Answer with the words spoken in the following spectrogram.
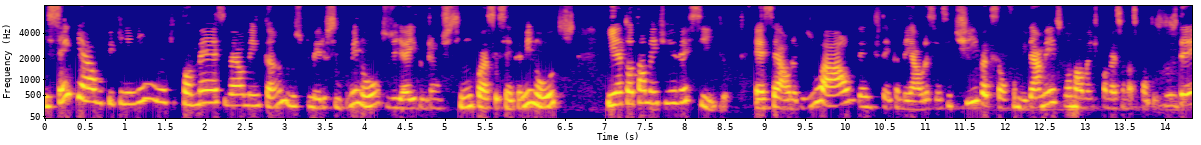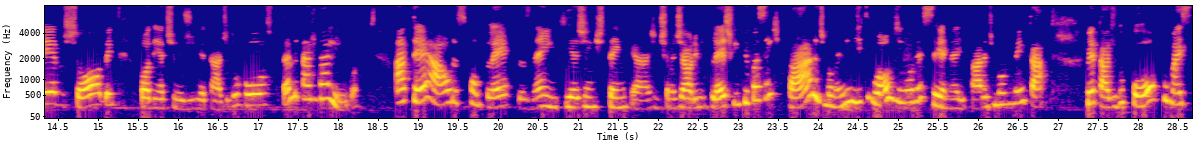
E sempre é algo pequenininho que começa e vai aumentando nos primeiros 5 minutos, e aí durante 5 a 60 minutos e é totalmente reversível. Essa é a aura visual, a gente tem também a aura sensitiva, que são formigamentos, normalmente começam nas pontas dos dedos, sobem, podem atingir metade do rosto, até metade da língua. Até auras completas, né, em que a gente tem, a gente chama de aura hemiplégica, em que o paciente para de movimentar, imita igualzinho ao AVC, né, e para de movimentar metade do corpo, mas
